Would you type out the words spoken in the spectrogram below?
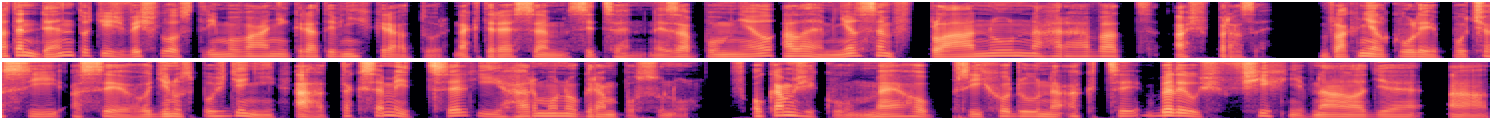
Na ten den totiž vyšlo streamování kreativních kreatur, na které jsem sice nezapomněl, ale měl jsem v plánu nahrávat až v Praze. Vlak měl kvůli počasí asi hodinu spoždění a tak se mi celý harmonogram posunul. V okamžiku mého příchodu na akci byli už všichni v náladě a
